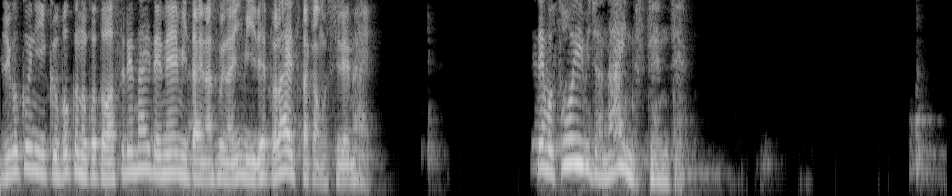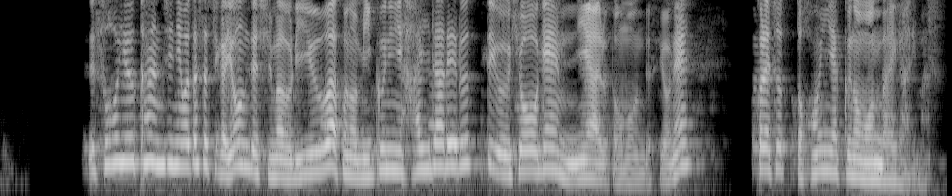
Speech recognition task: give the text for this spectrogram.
地獄に行く僕のこと忘れないでね、みたいな風な意味で捉えてたかもしれない。でもそういう意味じゃないんです、全然。でそういう感じに私たちが読んでしまう理由は、この御国に入られるっていう表現にあると思うんですよね。これはちょっと翻訳の問題があります。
